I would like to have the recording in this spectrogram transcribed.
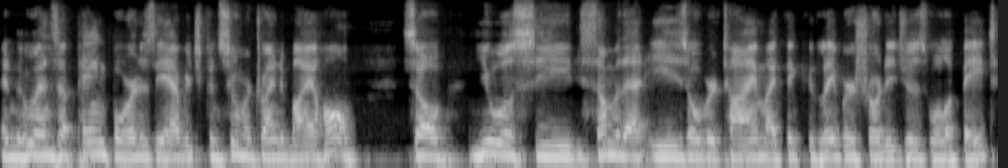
and who ends up paying for it is the average consumer trying to buy a home. So you will see some of that ease over time. I think labor shortages will abate.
